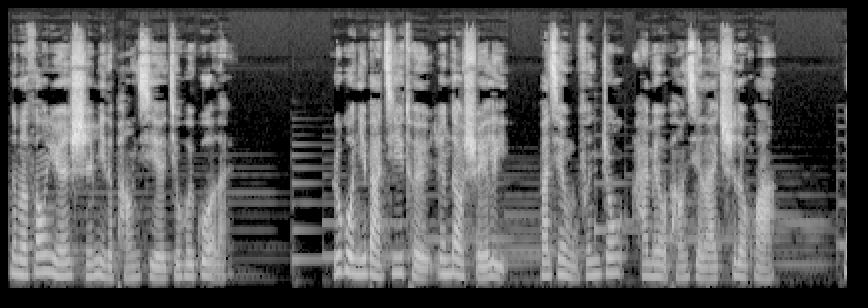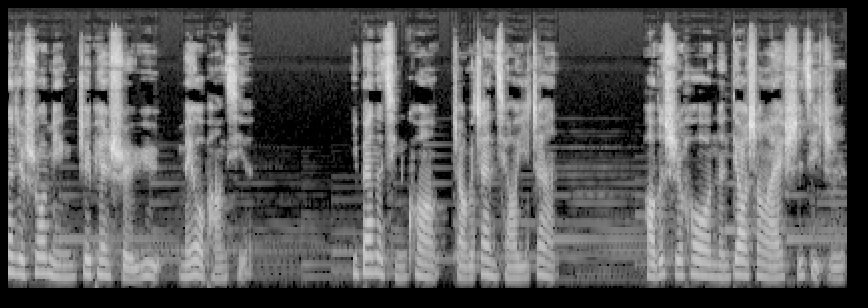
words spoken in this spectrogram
那么方圆十米的螃蟹就会过来。如果你把鸡腿扔到水里，发现五分钟还没有螃蟹来吃的话，那就说明这片水域没有螃蟹。一般的情况，找个栈桥一站，好的时候能钓上来十几只。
